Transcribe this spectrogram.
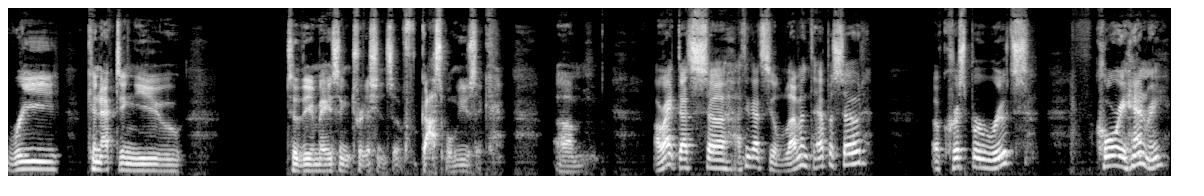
reconnecting you to the amazing traditions of gospel music. Um, all right, that's uh, I think that's the eleventh episode of CRISPR Roots. Cory Henry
